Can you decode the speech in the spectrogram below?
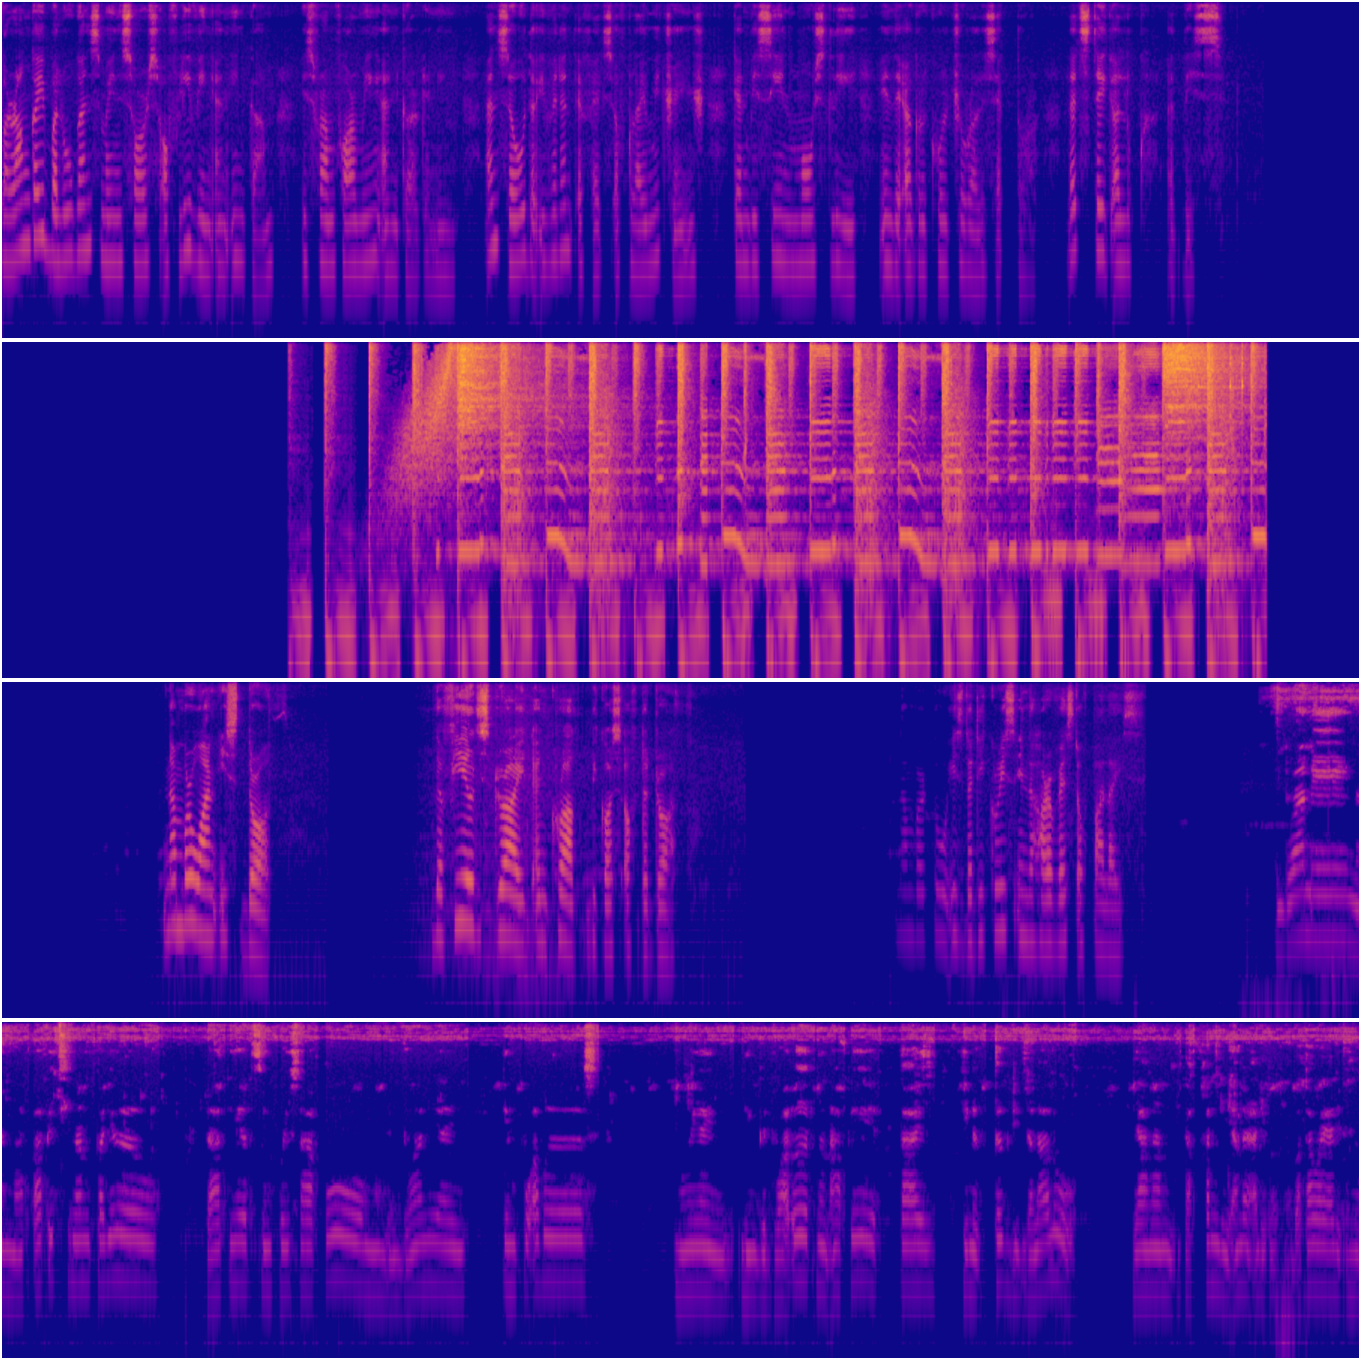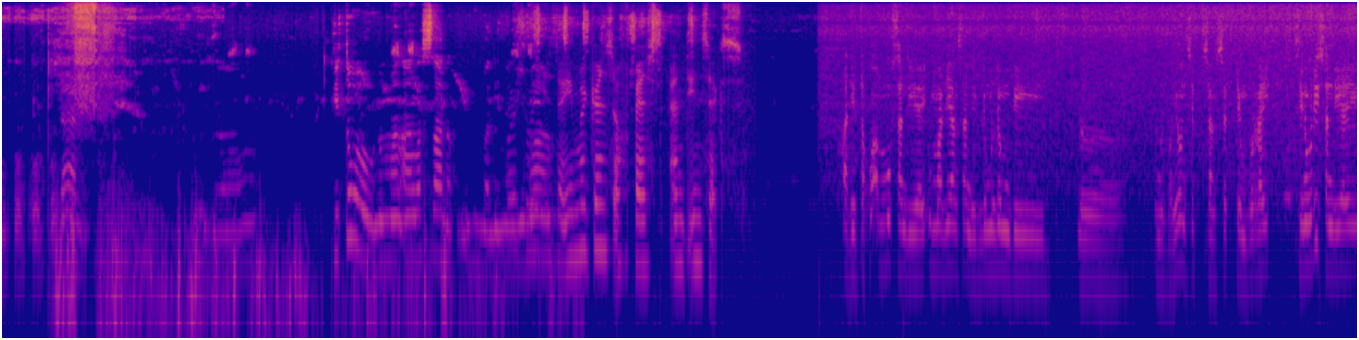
Barangay Balugan's main source of living and income is from farming and gardening, and so the evident effects of climate change can be seen mostly in the agricultural sector. Let's take a look at this. Number one is drought. The fields dried and cracked because of the drought. Number two is the decrease in the harvest of palays. Duane, nan mapapit sinan kayo. Dati at simpoy sakong. Duane ay timpo abes. Mga ay apit. Tay tinagtag di dalalo. Yanan itakan di ana adi bataway adi umud-ud-udan. Dito naman alasan at bali na First lima. is the emergence of pests and insects. adito ko amo sandi ay umalian sandi lumlum di uh, ano ba yon September ay sinuri sandi ay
